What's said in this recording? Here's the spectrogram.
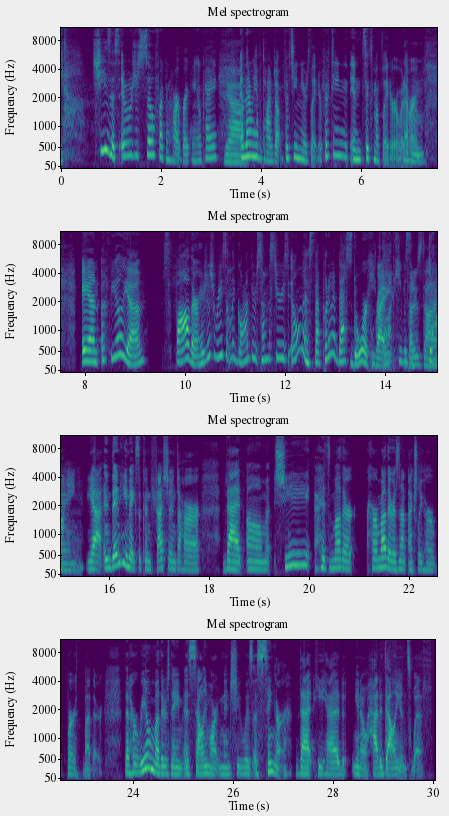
Jesus, it was just so freaking heartbreaking. Okay. Yeah. And then we have a time jump, 15 years later, 15 and six months later or whatever. Mhm. And Ophelia's father has just recently gone through some mysterious illness that put him at death's door. He right. thought he was, thought he was dying. dying. Yeah, and then he makes a confession to her that um she his mother her mother is not actually her birth mother. That her real mother's name is Sally Martin and she was a singer that he had, you know, had a dalliance with.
